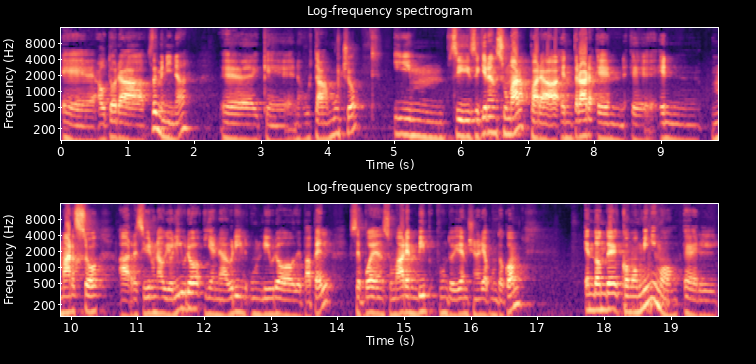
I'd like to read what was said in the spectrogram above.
eh, autora femenina eh, que nos gustaba mucho. Y mm, si se quieren sumar para entrar en, en marzo a recibir un audiolibro y en abril un libro de papel, se pueden sumar en vip.ideamillonaria.com en donde como mínimo el-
